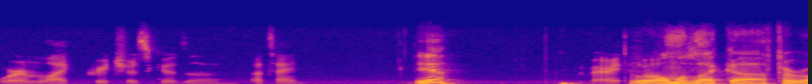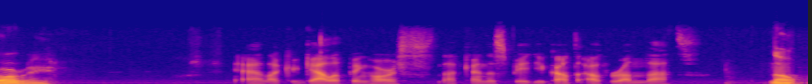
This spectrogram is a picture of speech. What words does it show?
worm-like creatures could uh, attain? Yeah, Very. they were almost like a Ferrari. Yeah, like a galloping horse. That kind of speed. You can't outrun that. No.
